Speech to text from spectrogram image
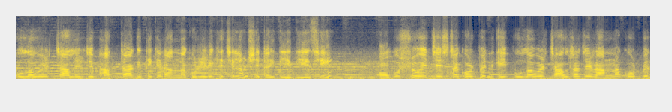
পোলাওয়ের চালের যে ভাতটা আগে থেকে রান্না করে রেখেছিলাম, সেটাই দিয়ে দিয়েছি। অবশ্যই চেষ্টা করবেন, এই পোলাওয়ের চালটা যে রান্না করবেন,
